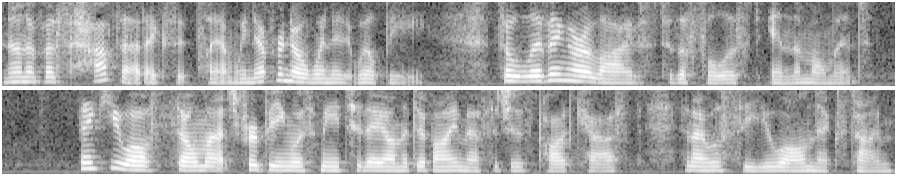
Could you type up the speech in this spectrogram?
none of us have that exit plan. We never know when it will be. so living our lives to the fullest in the moment. Thank you all so much for being with me today on the Divine Messages podcast, and I will see you all next time.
